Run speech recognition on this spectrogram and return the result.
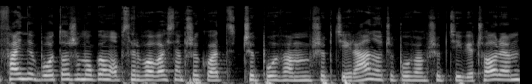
fajne było to, że mogłam obserwować na przykład, czy pływam szybciej rano, czy pływam szybciej wieczorem.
